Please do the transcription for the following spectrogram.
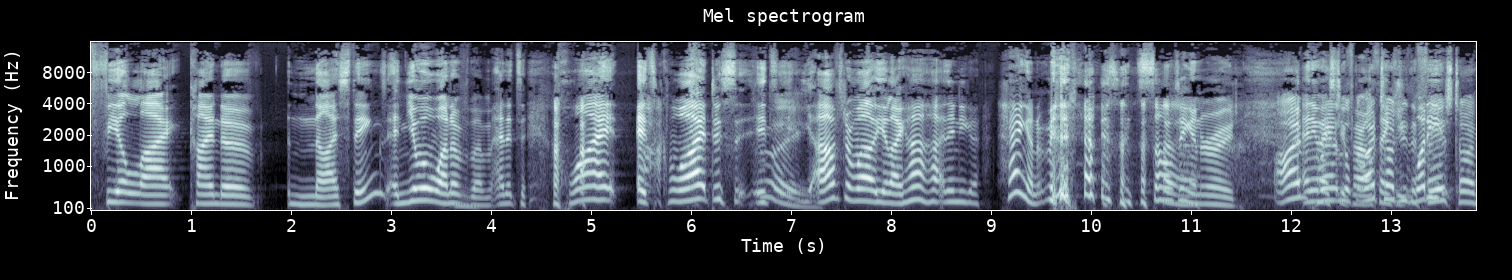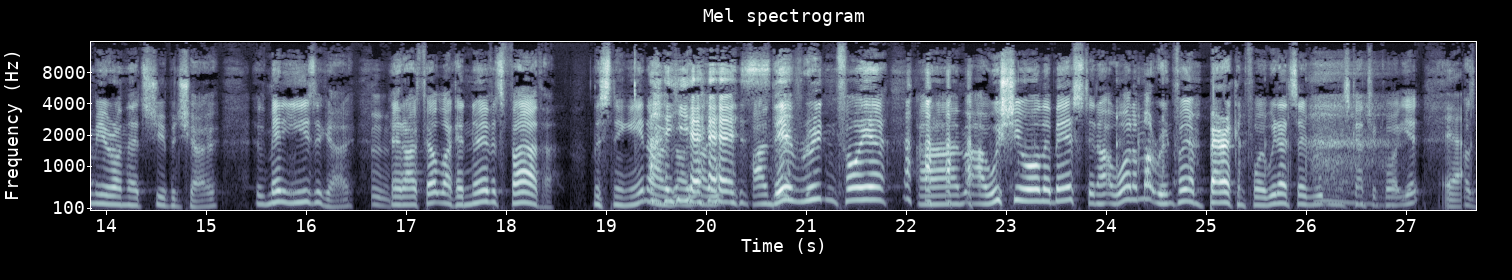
feel like kind of nice things, and you were one Hmm. of them. And it's quite. It's quite. Dis- it's Really? after a while you're like, ha ha, and then you go, hang on a minute, that was insulting and rude. I'm Anyway, look, Farrell, I told you. you the What do you- first time you were on that stupid show, many years ago, Mm. that I felt like a nervous father listening in. I, I- I- Yes. I'm there rooting for you. Um, I wish you all the best. And I, well, I'm not rooting for you. I'm barracking for you. We don't say rooting in this country quite yet. Yeah. I was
